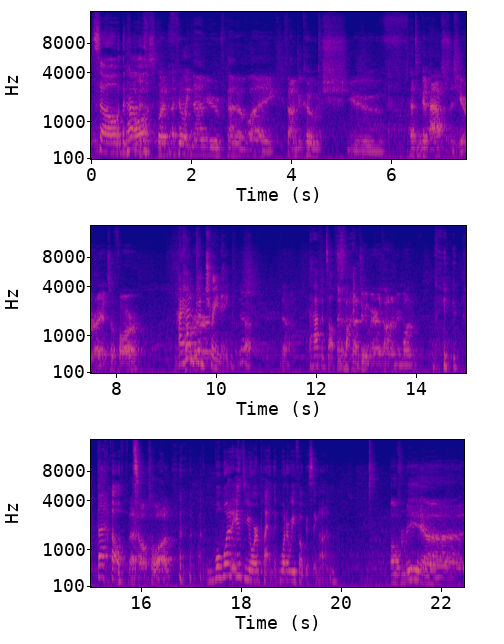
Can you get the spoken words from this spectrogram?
So the goal. happens, but I feel like now you've kind of like found your coach. You've had some good halves this year, right? So far. I had good training. Yeah, yeah. The half itself is fine. Not doing a marathon every month. that helps. That helps a lot. Well, what is your plan? Like, what are we focusing on? Well, for me, uh,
